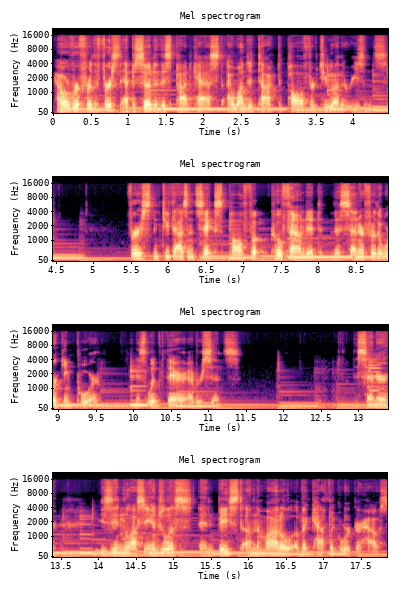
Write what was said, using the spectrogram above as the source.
However, for the first episode of this podcast, I wanted to talk to Paul for two other reasons. First, in 2006, Paul fo- co founded the Center for the Working Poor and has lived there ever since. The center is in Los Angeles and based on the model of a Catholic worker house.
